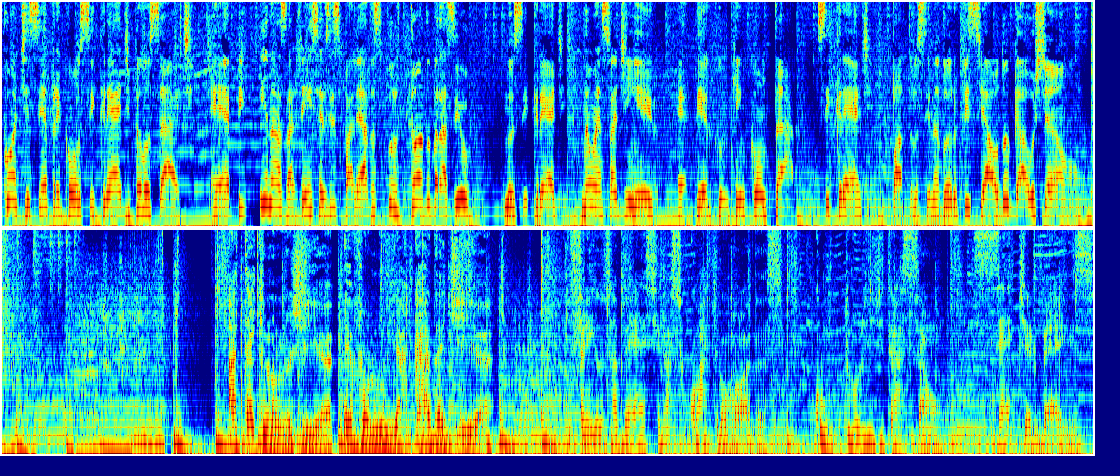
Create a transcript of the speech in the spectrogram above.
Conte sempre com o Cicred pelo site, app e nas agências espalhadas por todo o Brasil. No Cicred, não é só dinheiro, é ter com quem contar. Cicred, patrocinador oficial do Gauchão. A tecnologia evolui a cada dia. Freios ABS nas quatro rodas, controle de tração, sete airbags.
